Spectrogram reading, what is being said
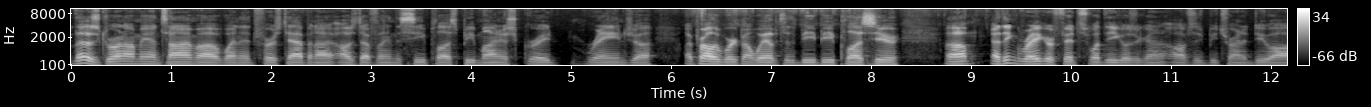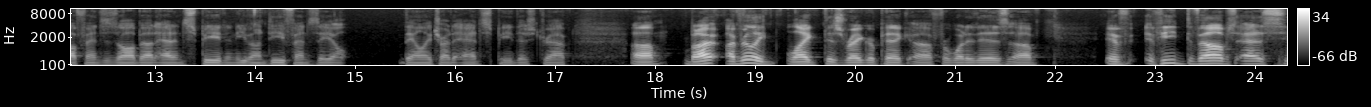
that has grown on me in time. Uh, when it first happened, I, I was definitely in the C plus B minus grade range. Uh, I probably worked my way up to the BB plus here. Um, I think Reagor fits what the Eagles are going to obviously be trying to do. Offense is all about adding speed, and even on defense, they they only try to add speed this draft. Um, but I, I really like this Reagor pick uh, for what it is. Uh, if if he develops as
